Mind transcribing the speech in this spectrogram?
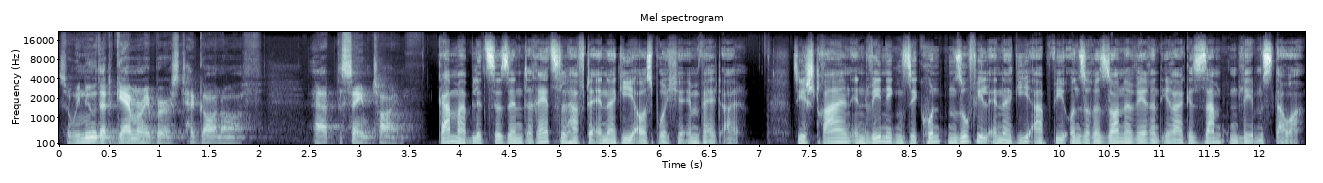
So we knew that gamma ray burst had gone off at the same time. Gammablitze sind rätselhafte Energieausbrüche im Weltall. Sie strahlen in wenigen Sekunden so viel Energie ab wie unsere Sonne während ihrer gesamten Lebensdauer.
